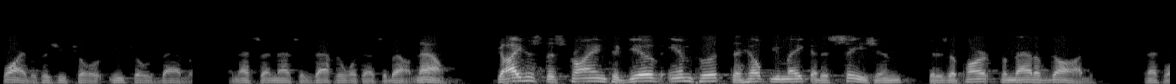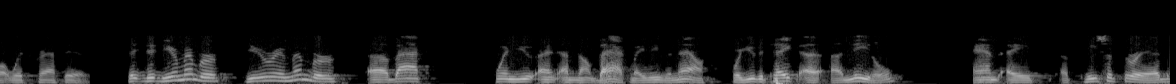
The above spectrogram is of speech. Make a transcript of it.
Why? Because you chose you chose badly. And that's and that's exactly what that's about. Now, guidance that's trying to give input to help you make a decision that is apart from that of God. That's what witchcraft is. Do, you remember? Do you remember uh, back when you and, and not back, maybe even now, where you could take a, a needle and a, a piece of thread,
